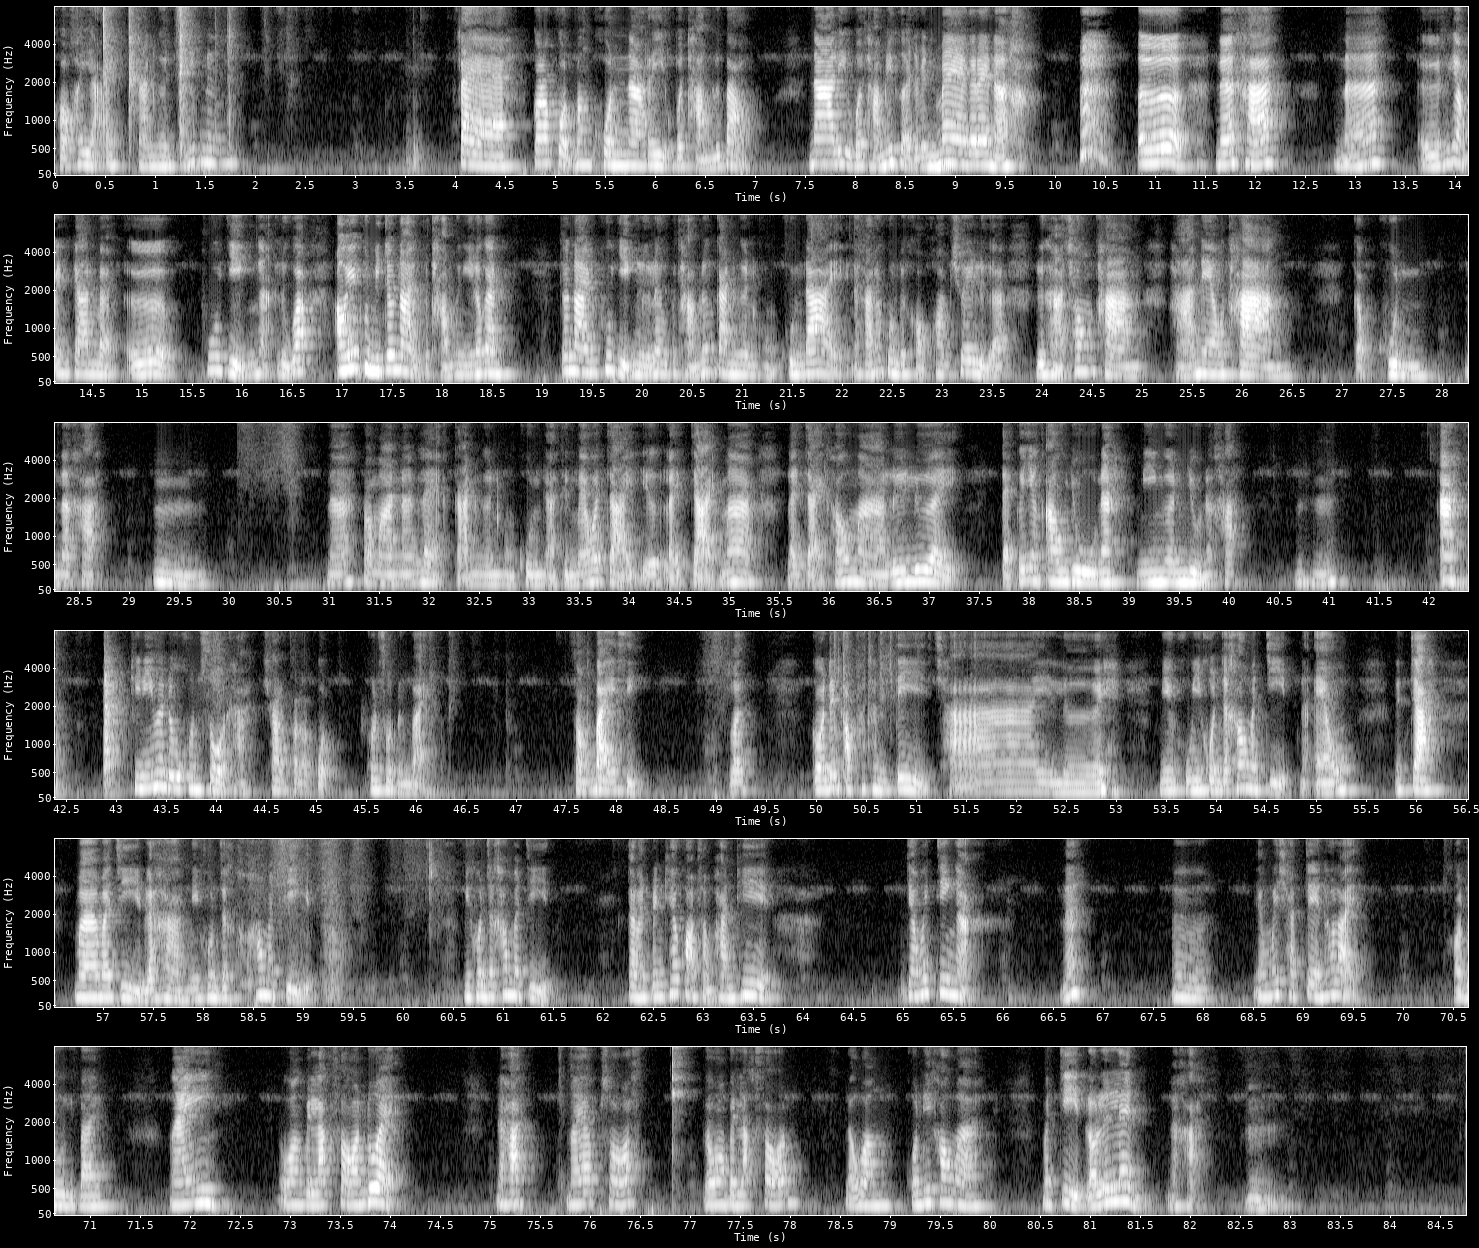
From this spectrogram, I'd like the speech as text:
ขอขยายการเงินอีกนิดนึง แต่กรกฎบางคนนารีอุปถัมภ์หรือเปล่า นารีอุปถัมภ์นี่คืออาจจะเป็นแม่ก็ได้นะ เออนะคะ นะ เออทุกอย่างเป็นการแบบ เออ ผู้หญิงอะหรือว่าเอางี้คุณมีเจ้านายอุปถัมภ์อย่างนี้แล้วกันเจ้านายเป็นผู้หญิงหรืออะไรอุปถัมภ์เรื่องการเงินของคุณได้นะคะ ถ้าคุณไปขอความช่วยเหลือ หรือหาช่องทาง หาแนวทางกับคุณนะคะ อืม นะประมาณนั้นแหละการเงินของคุณค่ะ ถึงแม้ว่าจ่ายเยอะรายจ่ายมากรายจ่ายเข้ามาเรื่อยๆ แต่ก็ยังเอาอยู่นะ มีเงินอยู่นะคะ อือหืออะ ทีนี้มาดูคนโสดค่ะ ชาวกรกฎคนโสดหนึ่งใบสองใบสิแล้ว golden opportunity ใช่เลย มีมีคนจะเข้ามาจีบนะแอลนะจ๊ะมามาจีบแล้วค่ะ มีคนจะเข้ามาจีบ มีคนจะเข้ามาจีบ แต่มันเป็นแค่ความสัมพันธ์ที่ยังไม่จริงอะ่ะ นะเออยังไม่ชัดเจนเท่าไหร่ ขอดูอีกใบ ไง ระวังเป็นลักซ้อนด้วยนะคะไนอัพซอสระวังเป็นลักซ้อน ระวังคนที่เข้ามา มาจีบเราเล่น ๆ นะคะ อืม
